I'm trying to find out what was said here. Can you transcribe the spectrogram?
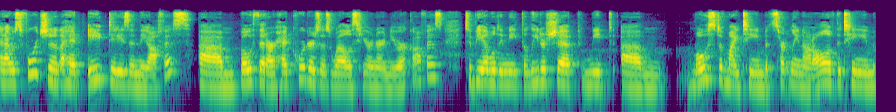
And I was fortunate, I had eight days in the office, um, both at our headquarters as well as here in our New York office, to be able to meet the leadership, meet um, most of my team, but certainly not all of the team.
